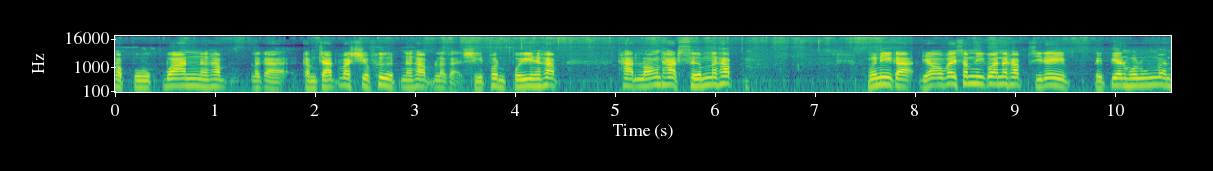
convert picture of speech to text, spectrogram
ข้าวปลูกว่านนะครับ แล้วก็กำจัดวัชพืชนะครับ แล้วก็ฉีดพ่นปุ๋ยนะครับถาดรองถาดเสริมนะครับเมื้อนี้ก็เดี๋ยวเอาไว้ซ้ำนี้ก่อนนะครับสิได้ไปเปลี่ยนหัวลุงกัน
